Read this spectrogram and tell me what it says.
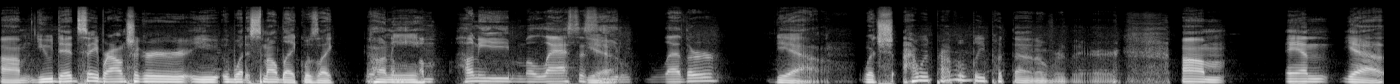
Um, you did say brown sugar. You what it smelled like was like honey. Um, honey molassesy Yeah. leather. Yeah, which I would probably put that over there. Um, and yeah,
